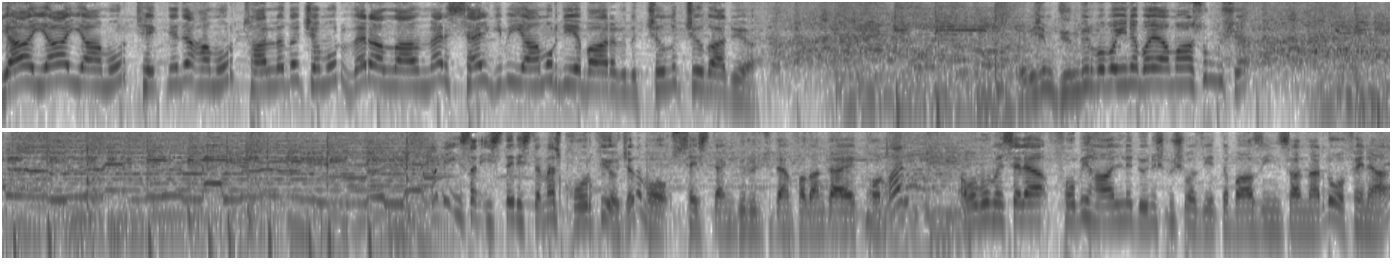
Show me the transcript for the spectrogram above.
ya ya yağmur, teknede hamur, tarlada çamur, ver Allah'ım ver sel gibi yağmur diye bağırırdık çığlık çığlığa diyor. Ve bizim Gümbür Baba yine bayağı masummuş ya. İnsan ister istemez korkuyor canım o sesten gürültüden falan gayet normal. Ama bu mesela fobi haline dönüşmüş vaziyette bazı insanlarda o fena.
